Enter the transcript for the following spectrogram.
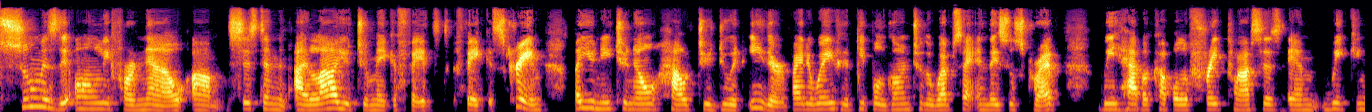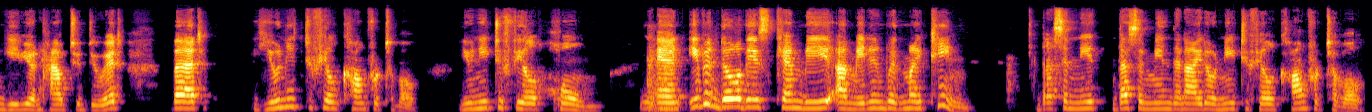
Zoom is the only for now um, system that allow you to make a fake, fake screen, but you need to know how to do it either. By the way, if the people go into the website and they subscribe, we have a couple of free classes and we can give you on how to do it. But you need to feel comfortable. You need to feel home. Yeah. And even though this can be a meeting with my team, doesn't need doesn't mean that I don't need to feel comfortable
